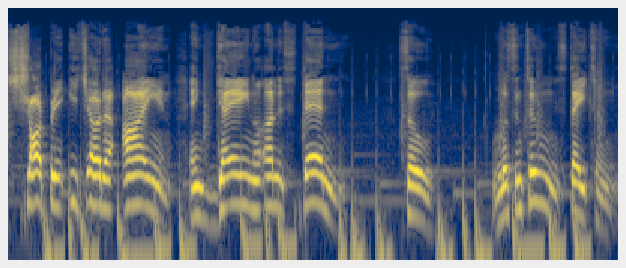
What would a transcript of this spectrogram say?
sharpen each other iron and gain an understanding. So listen tuned, stay tuned.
